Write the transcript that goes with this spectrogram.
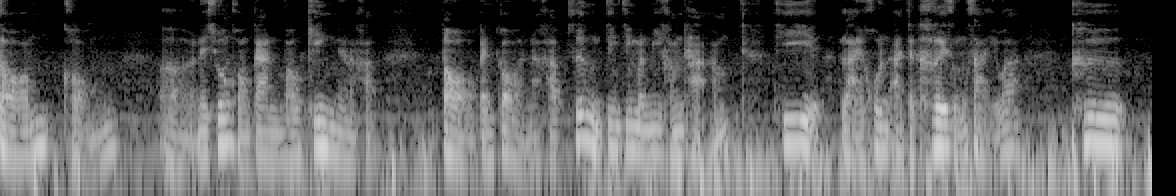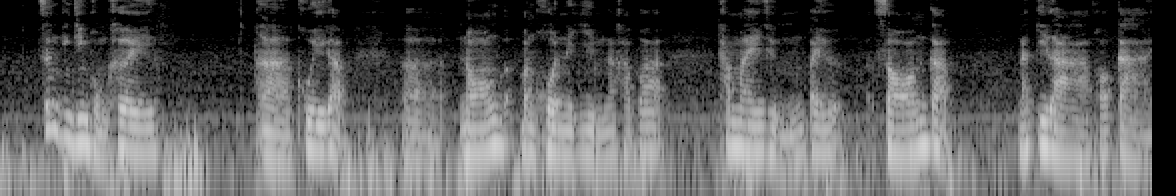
ซ้อมของออในช่วงของการ bulking เนี่ยนะครับ ต่อกันก่อนนะครับ ซึ่งจริง ๆ มันมีคำถามที่หลายคนอาจจะเคยสงสัยว่า คือซึ่งจริง ๆ ผมเคยคุยกับน้องบางคนในยิมนะครับว่าทำไมถึงไปซ้อมกับนักกีฬาเพราะกาย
